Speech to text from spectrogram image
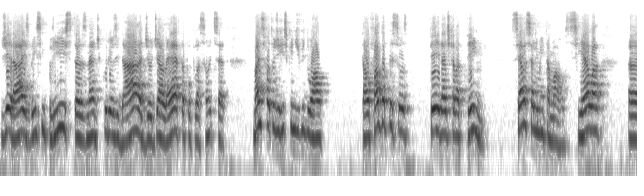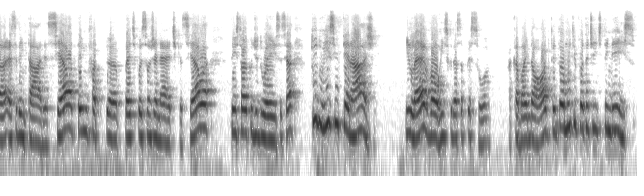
gerais, bem simplistas, né? De curiosidade ou de alerta à população, etc. Mas o fator de risco é individual. Tá? O fato da pessoa ter a idade que ela tem, se ela se alimenta mal, se ela uh, é sedentária, se ela tem uh, predisposição genética, se ela tem histórico de doença, se ela, tudo isso interage e leva ao risco dessa pessoa acabar indo a óbito. Então é muito importante a gente entender isso.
